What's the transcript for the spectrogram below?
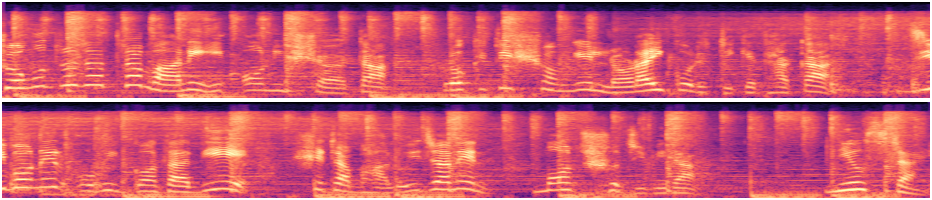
সমুদ্রযাত্রা মানেই অনিশ্চয়তা, প্রকৃতির সঙ্গে লড়াই করে টিকে থাকা। জীবনের অভিজ্ঞতা দিয়ে সেটা ভালোই জানেন মৎস্যজীবীরা। ന്യൂസ് ടൈം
